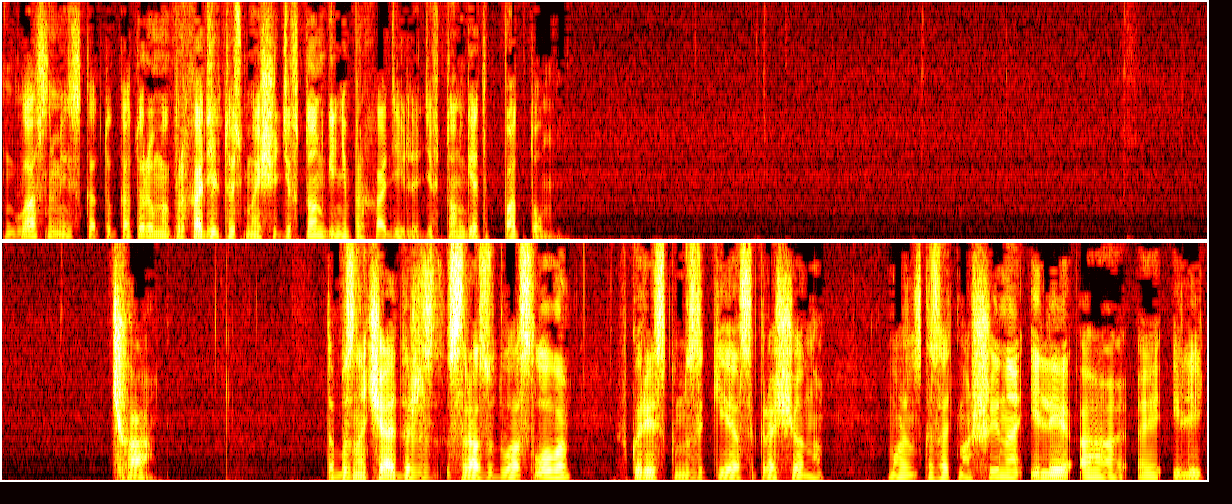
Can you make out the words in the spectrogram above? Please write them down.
гласными, с ко которые мы проходили. То есть мы еще дифтонги не проходили. Дифтонги это потом. Ча. Это обозначает даже сразу два слова корейском языке сокращенно. Можно сказать машина или, а, э, или,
